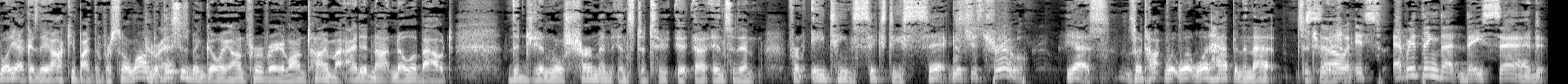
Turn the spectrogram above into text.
Well, yeah, because they occupied them for so long. Correct. But this has been going on for a very long time. I did not know about the General Sherman Institute uh, incident from 1866, which is true. Yes. So, talk, what what happened in that situation? So it's everything that they said.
